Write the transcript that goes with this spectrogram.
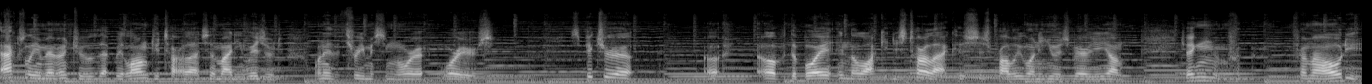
actually a memento that belonged to Tarlach, the mighty wizard, one of the three missing war warriors. This picture uh, uh, of the boy in the locket is Tarlach. This is probably when he was very young. Judging from how old, he,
